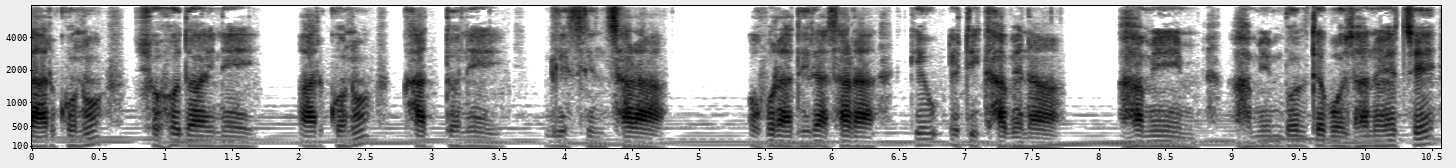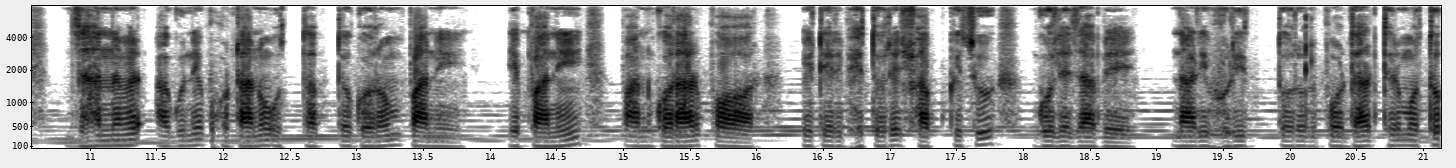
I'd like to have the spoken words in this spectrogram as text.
তার কোনো সহদয় নেই, আর কোনো খাদ্য নেই গ্লিসিন ছাড়া। অপরাধীরা ছাড়া কেউ এটি খাবে না। হামিম হামিম বলতে বোঝানো হয়েছে, জাহান্নামের আগুনে ফোটানো উত্তপ্ত গরম পানি। এ পানি পান করার পর পেটের ভেতরে সব কিছু গলে যাবে। নাড়ি ভুড়ির তরল পদার্থের মতো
